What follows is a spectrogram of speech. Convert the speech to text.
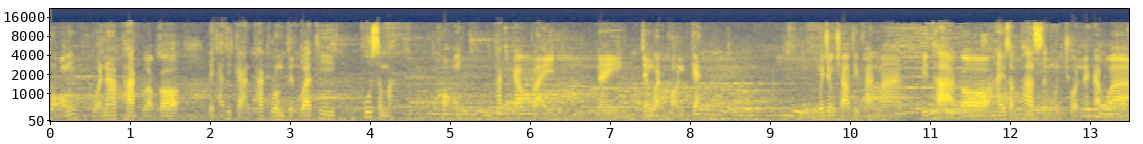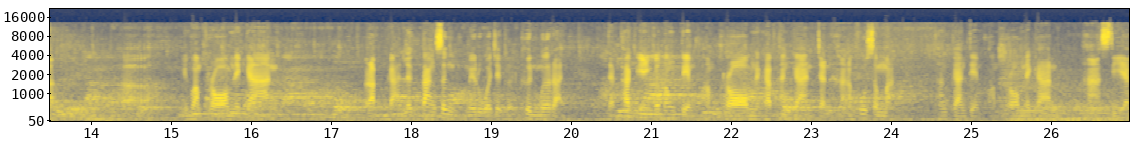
ของหัวหน้าพรรคแล้วก็เลขาธิการพรรครวมถึงว่าที่ผู้สมัครของพรรคก้าวไกลในจังหวัดขอนแก่นเมื่อช่วงเช้าที่ผ่านมาพิธาก็ให้สัมภาษณ์สื่อมวลชนนะครับว่า ความพร้อมในการรับการเลือกตั้ง ซึ่งไม่รู้ว่าจะเกิดขึ้นเมื่อไหร่ แต่พรรคเองก็ต้องเตรียมความพร้อมนะครับทั้งการจัดหาผู้สมัคร ทั้งการเตรียมความพร้อมในการหาเสียง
